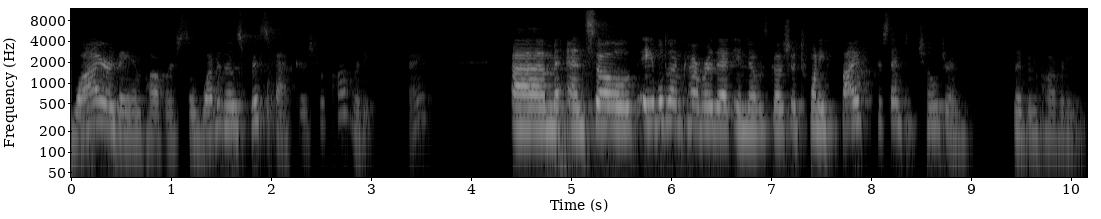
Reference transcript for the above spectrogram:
why are they impoverished? So what are those risk factors for poverty, right? Um, and so able to uncover that in Nova Scotia, 25% of children live in poverty.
